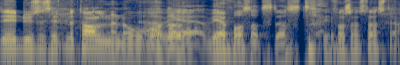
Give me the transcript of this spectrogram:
Det er du som sitter med tallene nå, Ja, vi, er, vi er fortsatt størst. Vi er fortsatt størst, ja.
